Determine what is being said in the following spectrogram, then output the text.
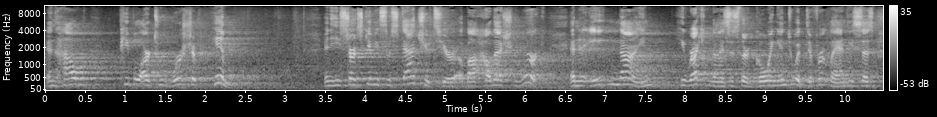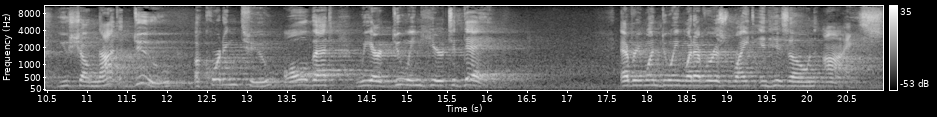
and how people are to worship Him. And He starts giving some statutes here about how that should work. And in 8 and 9, He recognizes they're going into a different land. He says, You shall not do according to all that we are doing here today. Everyone doing whatever is right in his own eyes.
